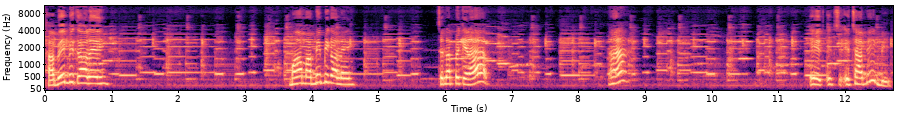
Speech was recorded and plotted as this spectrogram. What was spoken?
Habibi calling. Mom, Habibi calling. Should I pick it up? Huh? It, it's it's Habibi.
